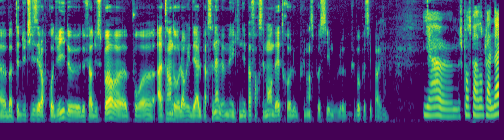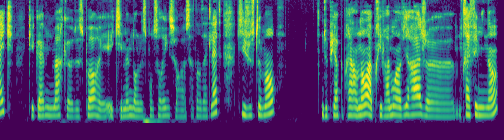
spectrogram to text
euh, bah, peut-être d'utiliser leurs produits, de, faire du sport euh, pour atteindre leur idéal personnel, mais qui n'est pas forcément d'être le plus mince possible ou le plus beau possible par exemple. Il y a, je pense par exemple à Nike, qui est quand même une marque de sport et qui est même dans le sponsoring sur certains athlètes, qui justement depuis à peu près un an, a pris vraiment un virage euh, très féminin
